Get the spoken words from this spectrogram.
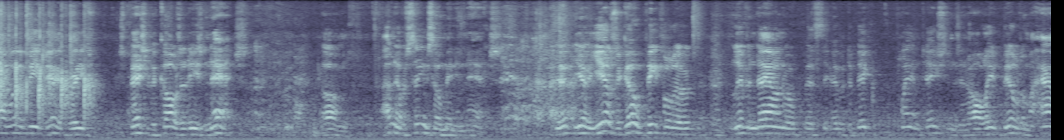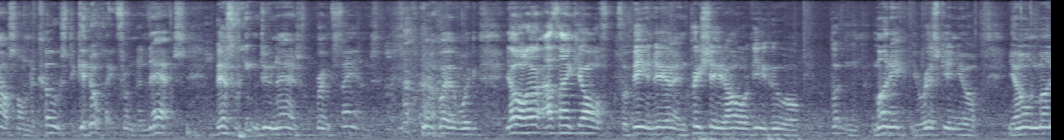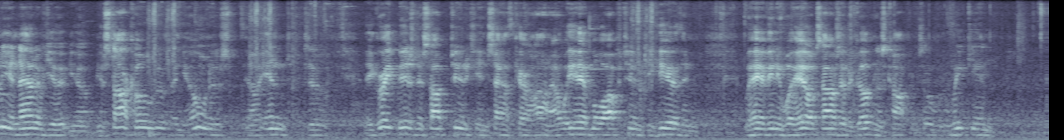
I will be very brief, especially because of these gnats. Um, I've never seen so many gnats. You know, years ago, people are living down with, the- with the big plantations and all, they'd build them a house on the coast to get away from the gnats. Best we can do now is bring fans. Well, we- Y'all, I I thank y'all for being here and appreciate all of you who are putting money, you're risking your, your own money and that of your, your, your stockholders and your owners uh, into a great business opportunity in South Carolina. We have more opportunity here than we have anywhere else. I was at a governor's conference over the weekend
